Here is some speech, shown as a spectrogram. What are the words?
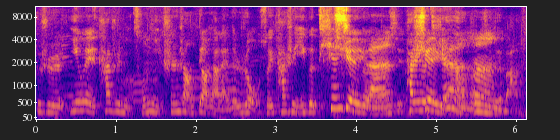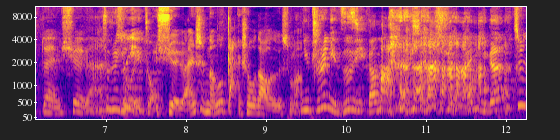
就是因为它是你从你身上掉下来的肉，所以它是一个天血缘，它是一个血天然的缘，东西，嗯，对吧？？对，血缘就是有一种血缘是能够感受到的，是吗？你指你自己干嘛？血缘？你跟就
